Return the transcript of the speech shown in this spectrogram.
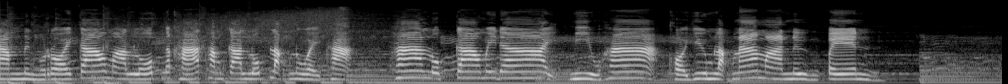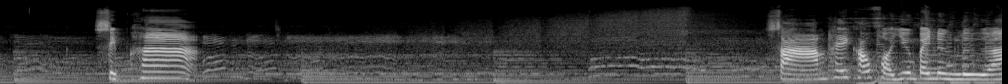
นำ109 มาลบนะคะทำการลบหลักหน่วยค่ะ 5 ลบ 9 ไม่ได้ มีอยู่ 5 ขอยืมหลักหน้ามา 1 เป็น 15 3 ให้เขาขอยืมไป 1 เหลือ 2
